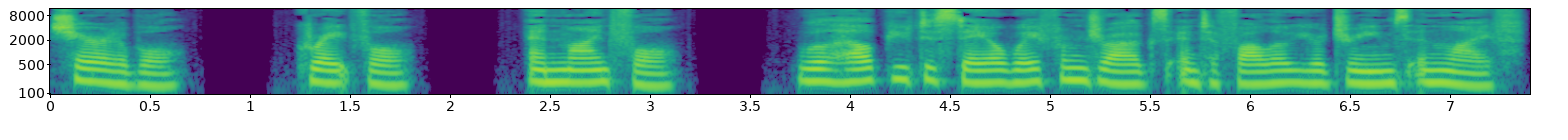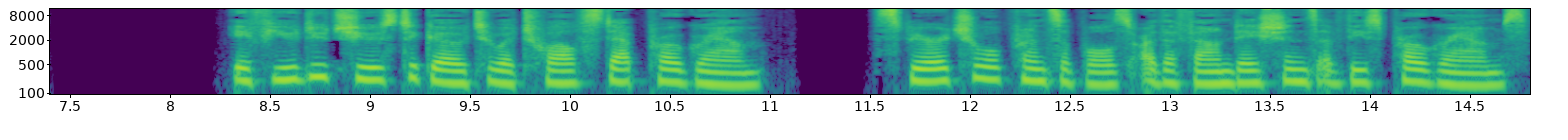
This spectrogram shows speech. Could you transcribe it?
charitable, grateful, and mindful, will help you to stay away from drugs and to follow your dreams in life. If you do choose to go to a 12 step program, spiritual principles are the foundations of these programs,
